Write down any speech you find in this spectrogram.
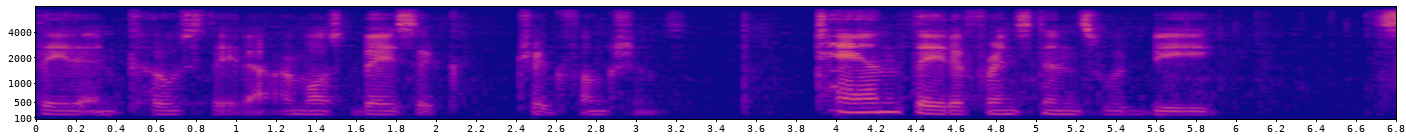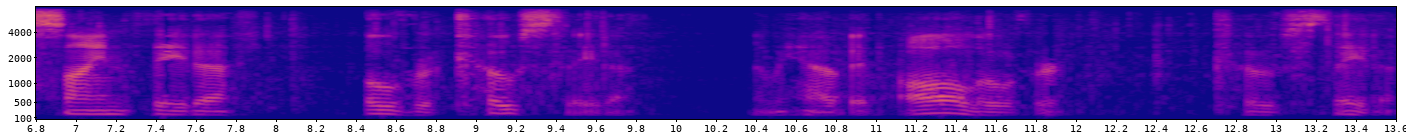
theta and cos theta, our most basic trig functions. Tan theta, for instance, would be sine theta over cos theta. And we have it all over cos theta.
